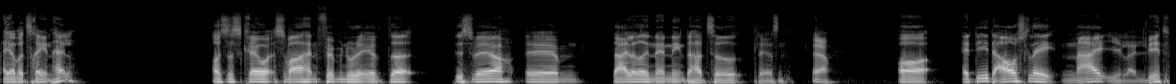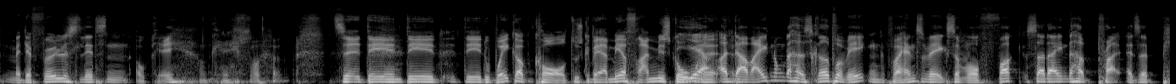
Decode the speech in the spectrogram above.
at jeg var 3,5. Og så skrev, svarede han fem minutter efter, desværre, øhm, der er allerede en anden en, der har taget pladsen. Ja. Og er det et afslag? Nej, eller lidt, men det føles lidt sådan, okay, okay. Så det er, en, det, er et, det er et wake-up call. Du skal være mere fremme i skoene. Ja, og der var ikke nogen, der havde skrevet på væggen, på hans væg, så hvor fuck, så er der en, der har pri- altså PM,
